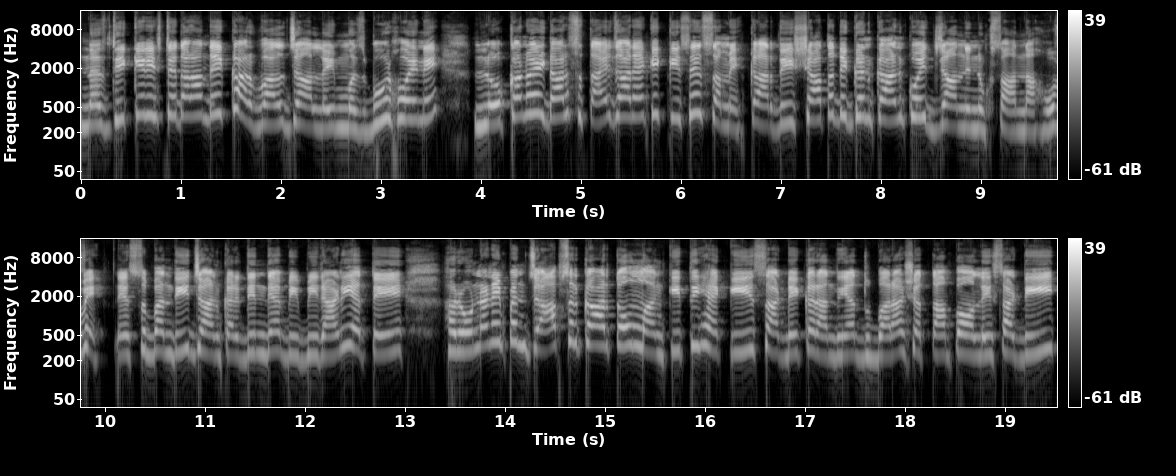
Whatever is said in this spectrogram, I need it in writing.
ਨਜ਼ਦੀਕੀ ਰਿਸ਼ਤੇਦਾਰਾਂ ਦੇ ਘਰ ਵੱਲ ਜਾਣ ਲਈ ਮਜਬੂਰ ਹੋਏ ਨੇ। ਲੋਕਾਂ ਨੂੰ ਇਹ ਡਰ ਸਤਾਇਆ ਜਾ ਰਿਹਾ ਹੈ ਕਿ ਕਿਸੇ ਸਮੇਂ ਘਰ ਦੀ ਛੱਤ ਡਿੱਗਣ ਕਾਰਨ ਕੋਈ ਜਾਨੀ ਨੁਕਸਾਨ ਨਾ ਹੋਵੇ। ਇਸ ਸੰਬੰਧੀ ਜਾਣਕਾਰੀ ਦਿੰਦਿਆਂ ਬੀਬੀ ਰਾਣੀ ਅਤੇ ਹਰੋਨਾ ਨੇ ਪੰਜਾਬ ਸਰਕਾਰ ਤੋਂ ਮੰਗ ਕੀਤੀ ਹੈ ਕਿ ਸਾਡੇ ਘਰਾਂ ਦੀਆਂ ਦੁਬਾਰਾ ਛੱਤਾਂ ਪਾਉਣ ਲਈ ਸਾਡੀ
